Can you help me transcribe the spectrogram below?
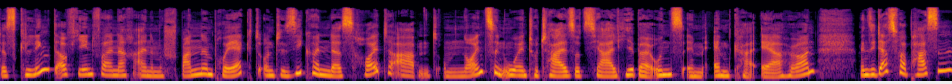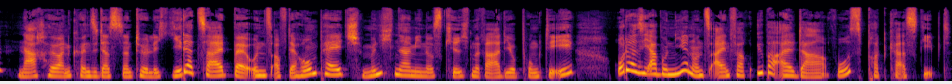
Das klingt auf jeden Fall nach einem spannenden Projekt und Sie können das heute Abend um 19 Uhr in Total Sozial hier bei uns im MKR hören. Wenn Sie das verpassen, nachhören können Sie das natürlich jederzeit bei uns auf der Homepage münchner-kirchenradio.de oder Sie abonnieren uns einfach überall da, wo es Podcasts gibt.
